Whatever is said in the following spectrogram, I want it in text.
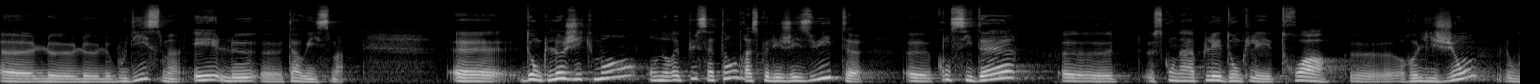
le, bouddhisme et le taoïsme. Euh, donc logiquement, on aurait pu s'attendre à ce que les jésuites euh, considèrent euh, ce qu'on a appelé donc les trois religions, ou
